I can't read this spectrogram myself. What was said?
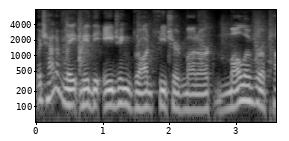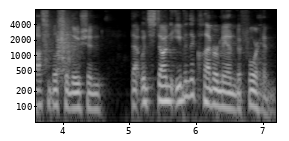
which had of late made the aging, broad featured monarch mull over a possible solution that would stun even the clever man before him.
